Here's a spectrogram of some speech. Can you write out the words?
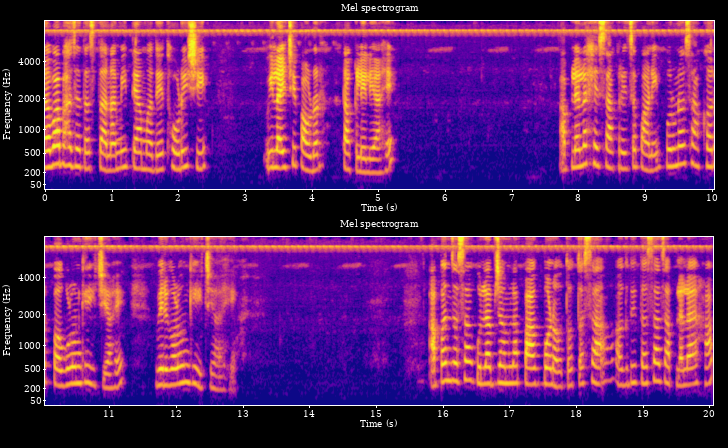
रवा भाजत असताना मी त्यामध्ये थोडीशी विलायची पावडर टाकलेली आहे. आपल्याला हे साखरेचं पाणी पूर्ण साखर पगळून घ्यायची आहे विरघळून घ्यायची आहे. आपण जसा गुलाबजामला पाक बनवतो तसा अगदी तसाच आपल्याला हा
